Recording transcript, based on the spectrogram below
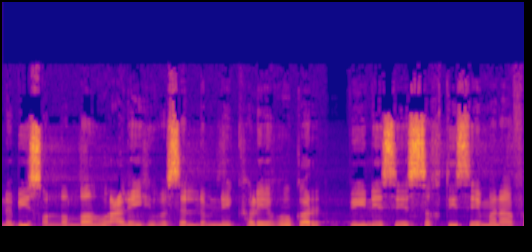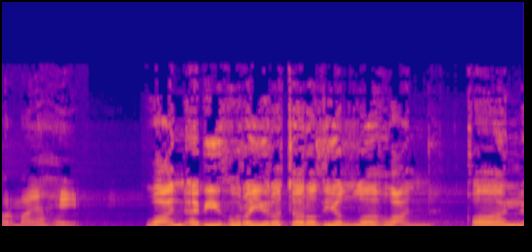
نبی صلی اللہ علیہ وسلم نے کھڑے ہو کر پینے سے سختی سے منع فرمایا ہے۔ وعن ابی حریرة رضی اللہ عنہ قال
